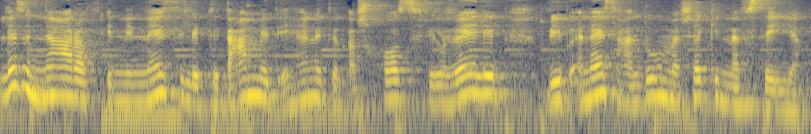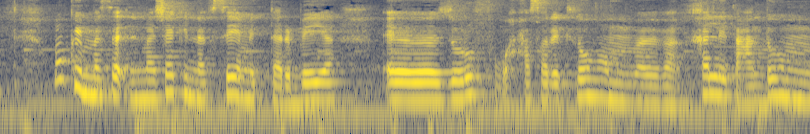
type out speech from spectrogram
لازم نعرف إن الناس اللي بتتعمد إهانة الأشخاص في الغالب بيبقى ناس عندهم مشاكل نفسية. ممكن مشاكل نفسية من التربية ظروف حصلت لهم خلت عندهم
